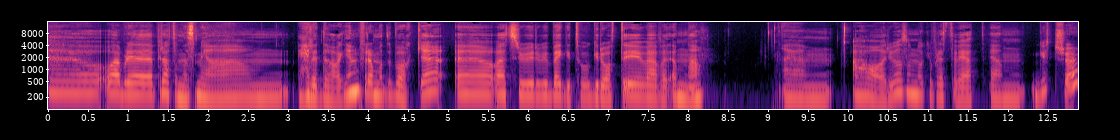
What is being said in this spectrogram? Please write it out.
Uh, og jeg ble pratende med henne hele dagen, fram og tilbake. Uh, og jeg tror vi begge to gråt i hver vår ende. Jeg har jo, som dere fleste vet, en gutt sjøl,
